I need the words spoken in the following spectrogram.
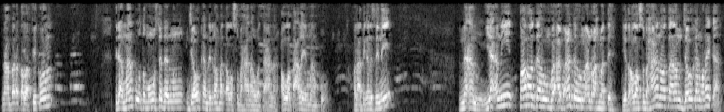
nah barakallahu fikum, tidak mampu untuk mengusir dan menjauhkan dari rahmat Allah Subhanahu wa taala. Allah taala yang mampu. Perhatikan di sini. Naam, yakni taradahum wa ab'adahum an rahmatih. Yaitu Allah Subhanahu wa taala menjauhkan mereka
